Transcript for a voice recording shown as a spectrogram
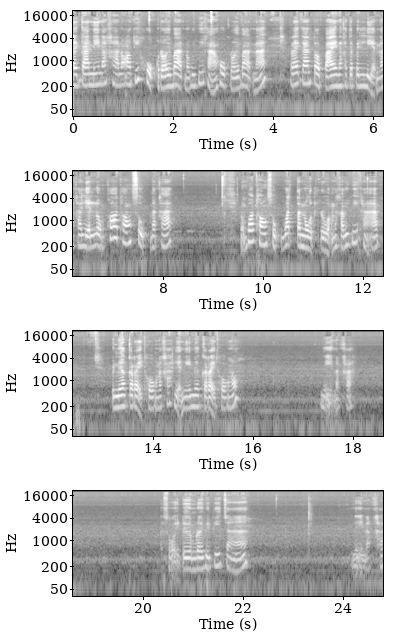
รายการนี้นะคะน้องเอาที่หกร้อยบาทเนาะพี่พี่ขาหกร้อยบาทนะ รายการต่อไปนะคะจะเป็นเหรียญนะคะ เหรียญหลวงพ่อทองสุกนะคะ หลวงพ่อทองสุกวัดตโนดหลวงนะคะพี่พี่ขาเป็นเนื้อกระไหล่ทองนะคะ เหรียญนี้เนื้อกระไหล่ทองเนาะนี่นะคะ สวยเดิมเลยพี่พี่จ๋า นี่นะคะ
